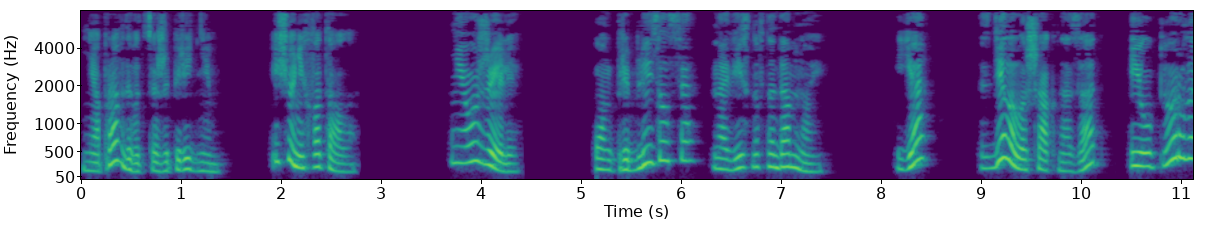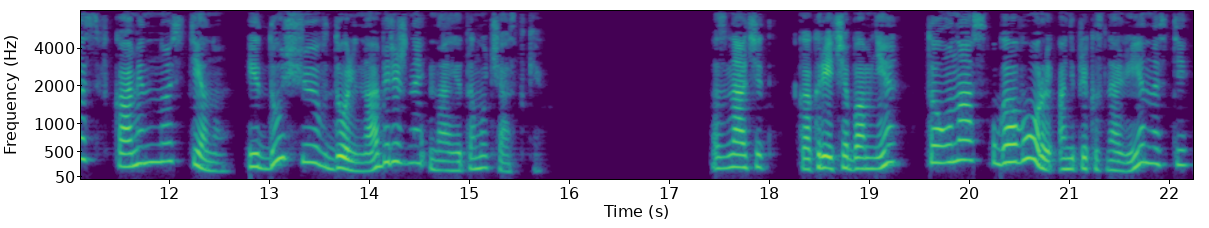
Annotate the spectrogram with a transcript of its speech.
Не оправдываться же перед ним. Еще не хватало. «Неужели?» Он приблизился, нависнув надо мной. Я сделала шаг назад и уперлась в каменную стену, идущую вдоль набережной на этом участке. «Значит, как речь обо мне, то у нас уговоры о неприкосновенности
